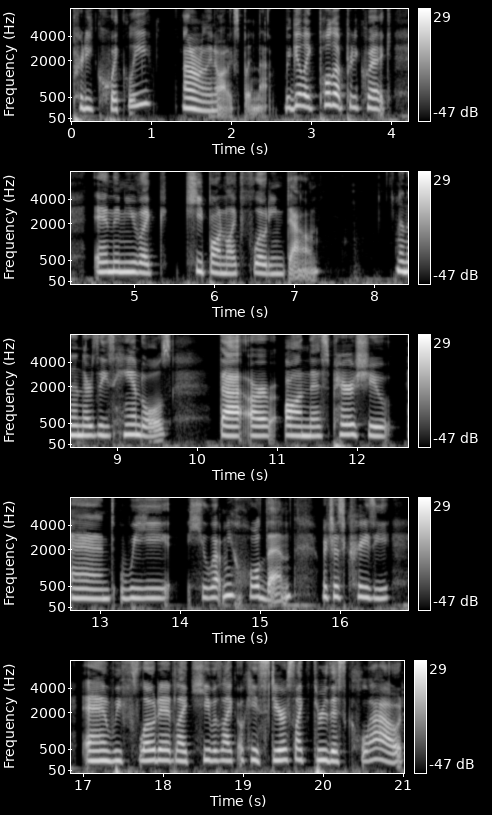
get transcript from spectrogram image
pretty quickly I don't really know how to explain that. We get like pulled up pretty quick and then you like keep on like floating down. And then there's these handles that are on this parachute and we he let me hold them, which is crazy. And we floated like he was like, okay, steer us like through this cloud.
